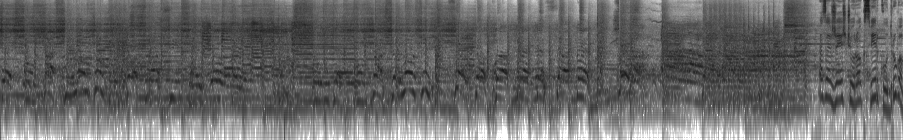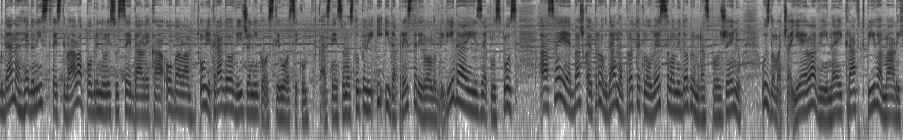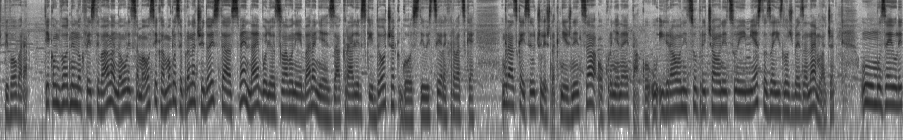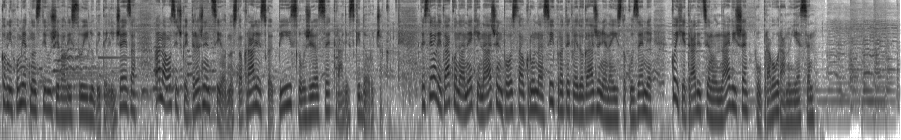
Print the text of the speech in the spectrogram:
się usta Kierunku poprosimy dolar A za žešću rok svirku drugog dana Hedonist festivala pobrinuli su se daleka obala, uvijek rado viđani gosti u Osijeku. Kasnije su nastupili i Ida Prester i Lolo Brigida i Z++, a sve je baš kao i prvog dana proteklo u veselom i dobrom raspoloženju, uz domaća jela, vina i kraft piva malih pivovara. Tijekom dvodnevnog festivala na ulicama Osijeka moglo se pronaći doista sve najbolje od Slavonije i Baranje za kraljevski doček gostiju iz cijele Hrvatske. Gradska i sveučilišna knjižnica okrunjena je tako u igraonicu, pričaonicu i mjesto za izložbe za najmlađe. U Muzeju likovnih umjetnosti uživali su i ljubitelji džeza, a na Osječkoj tržnici, odnosno Kraljevskoj piji, služio se kraljevski doručak. Festival je tako na neki način postao kruna svih proteklih događanja na istoku zemlje, kojih je tradicionalno najviše upravo u ranu jesen.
